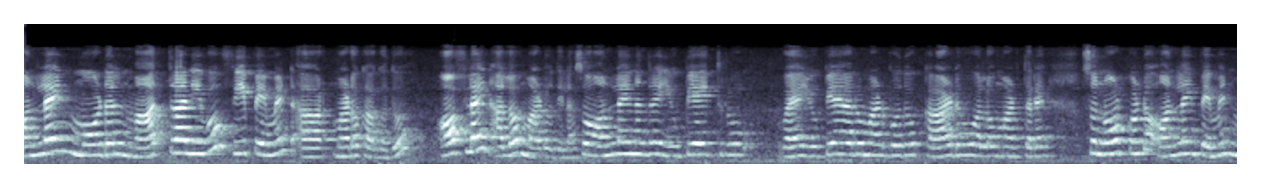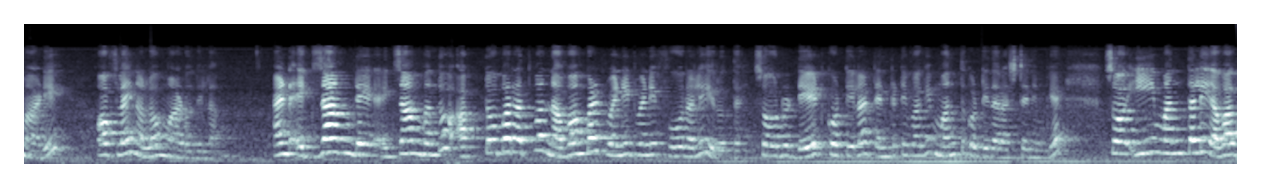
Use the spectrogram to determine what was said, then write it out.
ಆನ್ಲೈನ್ ಮೋಡಲ್ ಮಾತ್ರ ನೀವು ಫೀ ಪೇಮೆಂಟ್ ಮಾಡೋಕ್ಕಾಗೋದು. ಆಫ್ಲೈನ್ ಅಲೋ ಮಾಡೋದಿಲ್ಲ. ಸೊ ಆನ್ಲೈನ್ ಅಂದರೆ U P I through via U P I ಆರು ಮಾಡ್ಬೋದು? ಕಾರ್ಡು ಅಲೋ ಮಾಡ್ತಾರೆ. ಸೊ ನೋಡಿಕೊಂಡು ಆನ್ಲೈನ್ ಪೇಮೆಂಟ್ ಮಾಡಿ ಆಫ್ಲೈನ್ ಅಲೋ ಮಾಡೋದಿಲ್ಲ. ಆ್ಯಂಡ್ ಎಕ್ಸಾಮ್ ಡೇ ಎಕ್ಸಾಮ್ ಬಂದು ಅಕ್ಟೋಬರ್ ಅಥವಾ ನವಂಬರ್ ಟ್ವೆಂಟಿ ಟ್ವೆಂಟಿ ಫೋರಲ್ಲಿ ಇರುತ್ತೆ. ಸೊ ಅವರು ಡೇಟ್ ಕೊಟ್ಟಿಲ್ಲ ಟೆಂಟೇಟಿವ್ ಆಗಿ ಮಂತ್ ಕೊಟ್ಟಿದ್ದಾರೆ ಅಷ್ಟೇ ನಿಮಗೆ. ಸೊ ಈ ಮಂತಲ್ಲಿ ಯಾವಾಗ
